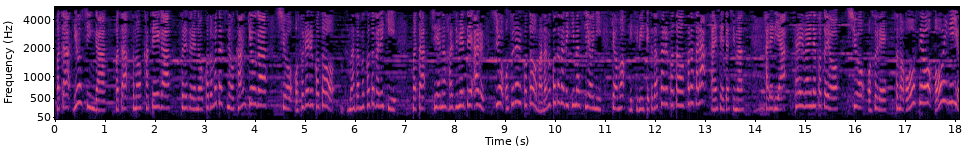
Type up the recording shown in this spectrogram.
また両親がまたその家家庭がそれぞれの子供たちの環境が主を恐れることを学ぶことができまた知恵の始めである主を恐れることを学ぶことができますように今日も導いてくださることを心から感謝いたします。ハレルヤ幸いなことよ主を恐れその仰せを大いに喜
